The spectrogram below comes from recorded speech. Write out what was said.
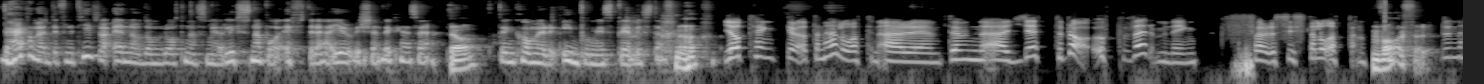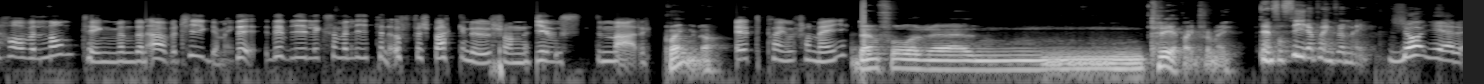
Det här kommer definitivt vara en av de låtarna som jag lyssnar på efter det här Eurovision, det kan jag säga. Ja. Den kommer in på min spellista. Jag tänker att den här låten är, den är jättebra uppvärmning för sista låten. Varför? Den har väl någonting men den övertygar mig. Det, det blir liksom en liten uppförsbacke nu från ljust mark. Poäng då? Ett poäng från mig. Den får eh, tre poäng från mig. Den får fyra poäng från mig. Jag ger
